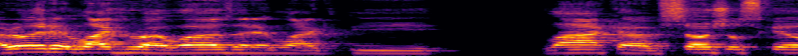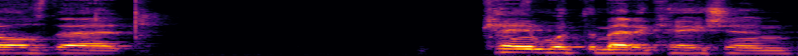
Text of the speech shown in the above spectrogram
I really didn't like who I was. I didn't like the lack of social skills that came with the medication.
